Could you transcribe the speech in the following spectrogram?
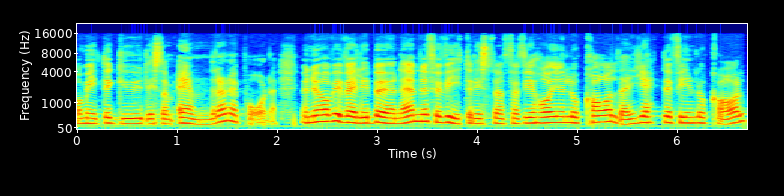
om inte Gud liksom ändrade på det. Men nu har vi väldigt bönämne för Vitryssland för vi har ju en lokal där, en jättefin lokal.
